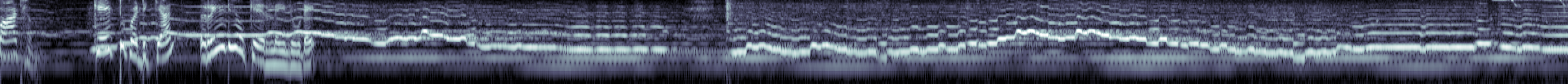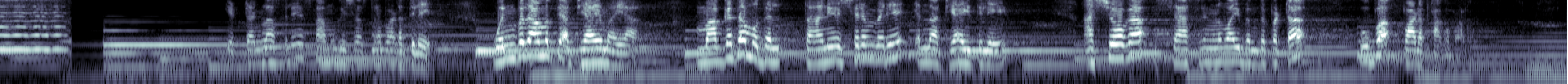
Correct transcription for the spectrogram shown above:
പാഠം കേട്ടു പഠിക്കാൻ റേഡിയോ കേരളയിലൂടെ. എട്ടാം ക്ലാസ്സിലെ സാമൂഹ്യശാസ്ത്ര പാഠത്തിലെ ഒൻപതാമത്തെ അധ്യായമായ മഗധ മുതൽ താനേശ്വരം വരെ എന്ന അധ്യായത്തിലെ അശോക ശാസ്ത്രങ്ങളുമായി ബന്ധപ്പെട്ട ഉപപാഠഭാഗമാണ്.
